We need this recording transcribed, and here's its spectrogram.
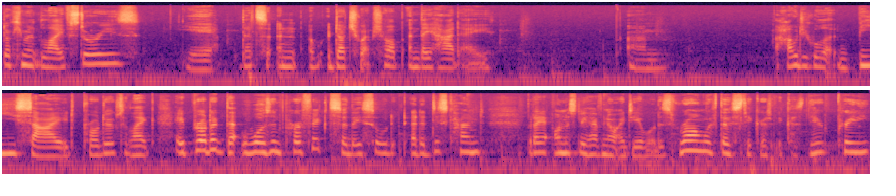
Document Life Stories. Yeah, that's an, a Dutch web shop, and they had a um, how do you call that b-side product like a product that wasn't perfect so they sold it at a discount but i honestly have no idea what is wrong with those stickers because they're pretty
